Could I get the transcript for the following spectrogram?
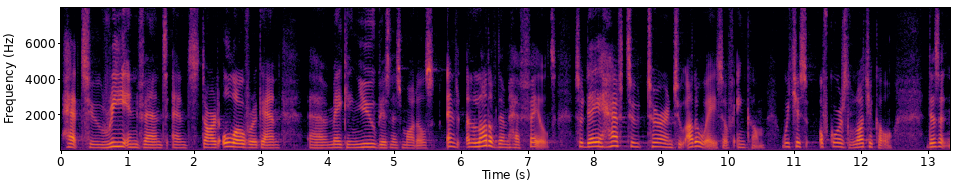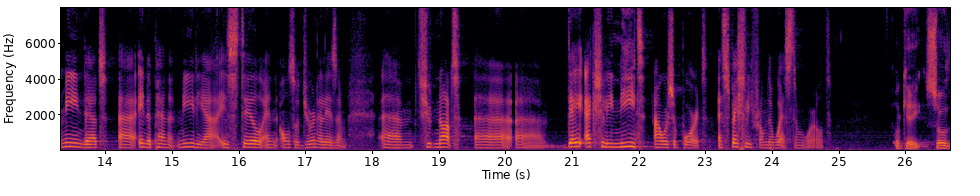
had to reinvent and start all over again, uh, making new business models. And a lot of them have failed. So they have to turn to other ways of income, which is, of course, logical. Doesn't mean that uh, independent media is still, and also journalism, um, should not, uh, uh they actually need our support, especially from the Western world. Okay, so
